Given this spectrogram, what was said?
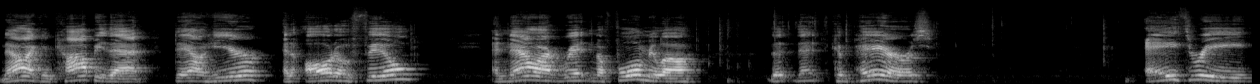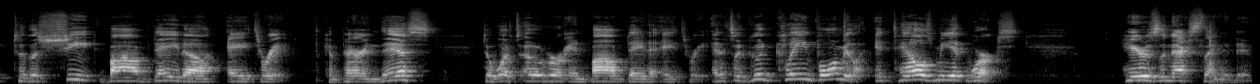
Now I can copy that down here and autofill. And now I've written a formula that, that compares A3 to the sheet Bob data A3. Comparing this to what's over in Bob data A3. And it's a good clean formula. It tells me it works. Here's the next thing to do.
